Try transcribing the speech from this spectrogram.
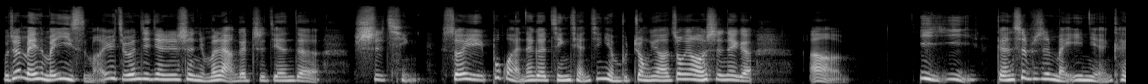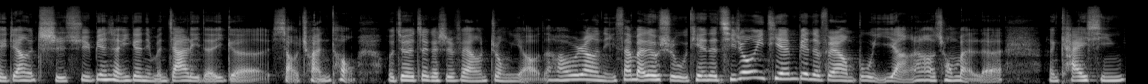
我觉得没什么意思嘛。因为结婚纪念日是你们两个之间的事情，所以不管那个金钱，金钱不重要，重要的是那个呃。意义跟是不是每一年可以这样持续变成一个你们家里的一个小传统，我觉得这个是非常重要的，它会让你三百六十五天的其中一天变得非常不一样，然后充满了很开心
